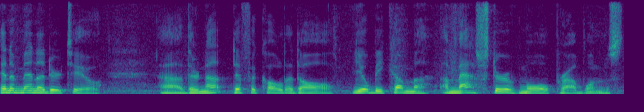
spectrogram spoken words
in a minute or two. Uh, they're not difficult at all. You'll become a, a master of mole problems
